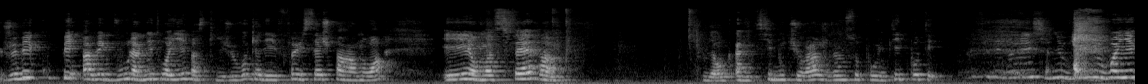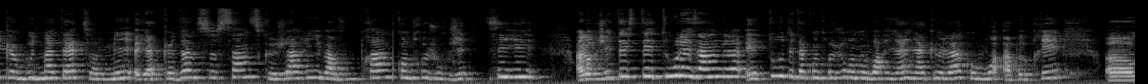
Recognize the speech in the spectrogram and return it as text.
je vais couper avec vous, la nettoyer parce que je vois qu'il y a des feuilles sèches par endroit. Et on va se faire donc un petit bouturage ce pot, une petite potée. Désolée si vous ne voyez qu'un bout de ma tête, mais il n'y a que dans ce sens que j'arrive à vous prendre contre-jour. J'ai essayé, alors j'ai testé tous les angles et tout est à contre-jour, on ne voit rien. Il n'y a que là qu'on voit à peu près euh,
